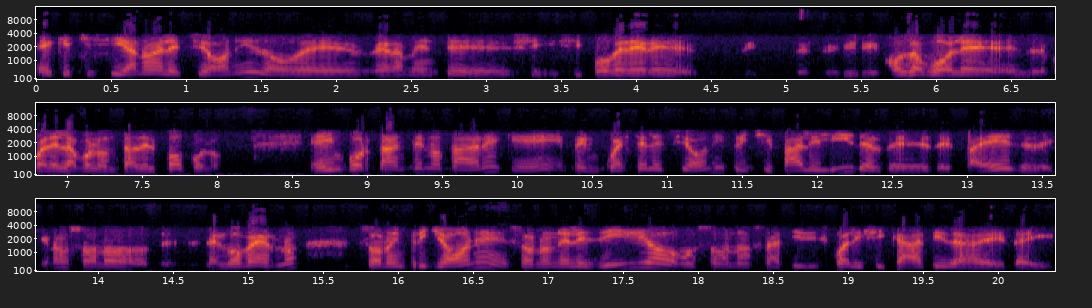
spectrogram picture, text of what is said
e che ci siano elezioni dove veramente si, si può vedere cosa vuole, qual è la volontà del popolo. È importante notare che in queste elezioni i principali leader de, del paese, che non sono del governo, sono in prigione, sono nell'esilio o sono stati disqualificati dai, dai,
